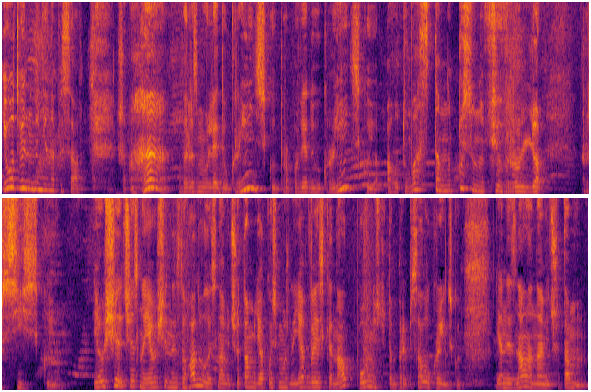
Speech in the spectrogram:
І от він мені написав, що ага, ви розмовляєте українською, проповідую українською, а от у вас там написано февраля російською. Я вообще, чесно, я вообще не здогадувалась навіть, що там якось можна. Я весь канал повністю там переписала українською. Я не знала навіть, що там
